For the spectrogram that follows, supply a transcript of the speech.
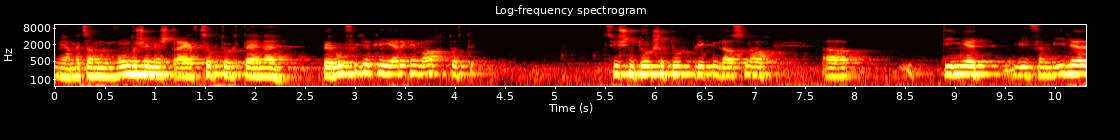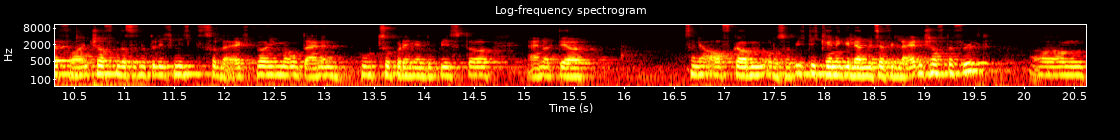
Wir haben jetzt einen wunderschönen Streifzug durch deine berufliche Karriere gemacht. Du hast zwischendurch schon durchblicken lassen, auch äh, Dinge wie Familie, Freundschaften, dass es natürlich nicht so leicht war, immer unter einen Hut zu bringen. Du bist äh, einer, der seine Aufgaben, oder so dich kennengelernt, mit sehr viel Leidenschaft erfüllt. Ähm,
